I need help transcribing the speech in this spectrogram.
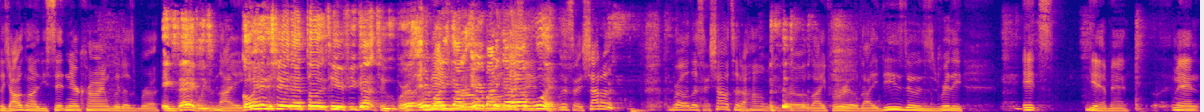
because y'all gonna be sitting there crying with us, bro. exactly. Like- Go ahead and share that thug tear if you got to, bro. Everybody got everybody got to have one. Listen, shout out, bro. Listen, shout out to the homies, bro. Like for real, like these dudes really. It's yeah, man, man.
